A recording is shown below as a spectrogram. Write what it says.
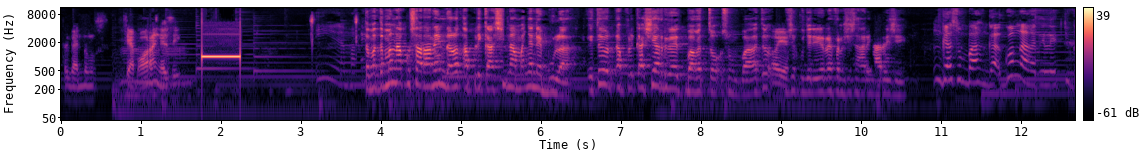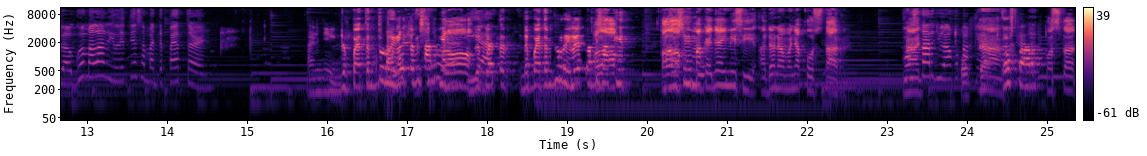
tergantung siapa Hmm. orang gak sih? iya Teman-teman aku saranin download aplikasi namanya Nebula. Itu aplikasi yang relate banget, Cok, sumpah. Itu Oh, iya. bisa aku jadi referensi sehari-hari sih. enggak sumpah enggak gue nggak relate juga gue malah relate nya sama the pattern Anjing. The pattern tuh relate tapi sakit. Oh. The Iya. pattern, the pattern tuh relate tapi Kalau sakit. Kalau aku itu. makanya ini sih, ada namanya CoStar. Nah, Costar juga aku pakai Nah, Costar. CoStar.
